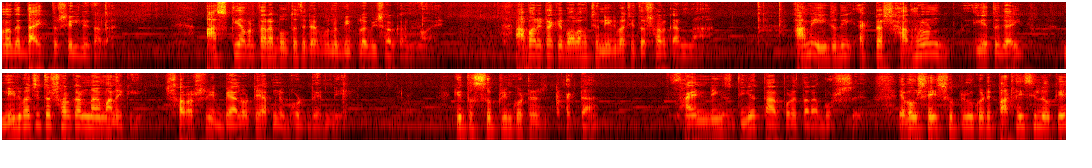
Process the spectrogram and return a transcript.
ওনাদের দায়িত্বশীল নেতারা। আজকে আবার তারা বলতেছে এটা কোনো বিপ্লবী সরকার নয়। আবার এটাকে বলা হচ্ছে নির্বাচিত সরকার না। আমি যদি একটা সাধারণ ইয়েতে যাই নির্বাচিত সরকার নয় মানে কি? সরাসরি ব্যালটে আপনি ভোট দেননি। কিন্তু সুপ্রিম কোর্টের একটা ফাইন্ডিংস দিয়ে তারপরে তারা বসছে। এবং সেই সুপ্রিম কোর্টে পাঠাইছিল কে?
